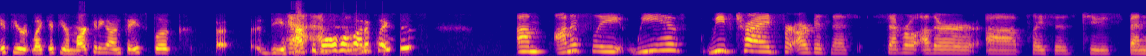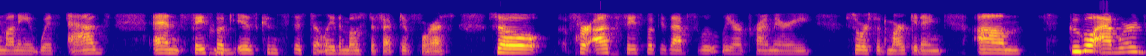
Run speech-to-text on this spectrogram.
if you're like if you're marketing on Facebook, uh, do you yeah, have to go absolutely. a whole lot of places? Um, honestly, we have we've tried for our business several other uh, places to spend money with ads, and Facebook mm-hmm. is consistently the most effective for us. So for us, Facebook is absolutely our primary source of marketing. Um, Google AdWords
